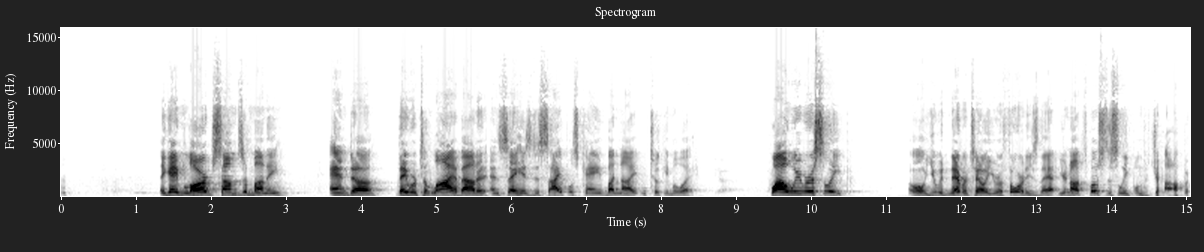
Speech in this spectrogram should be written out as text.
they gave him large sums of money, and uh, they were to lie about it and say his disciples came by night and took him away while we were asleep. Oh, you would never tell your authorities that. You're not supposed to sleep on the job.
